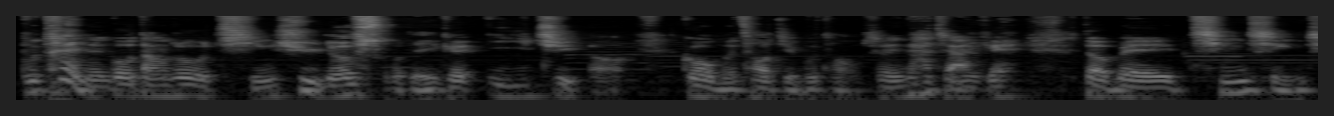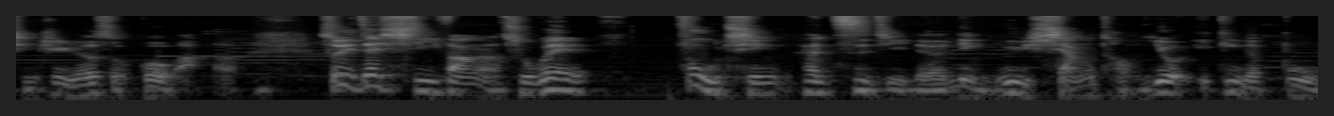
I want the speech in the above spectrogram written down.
不太能够当做情绪勒索的一个依据啊，跟我们超级不同。所以大家应该都被亲情情绪勒索过吧？啊，所以在西方啊，除非父亲和自己的领域相同，又有一定的不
